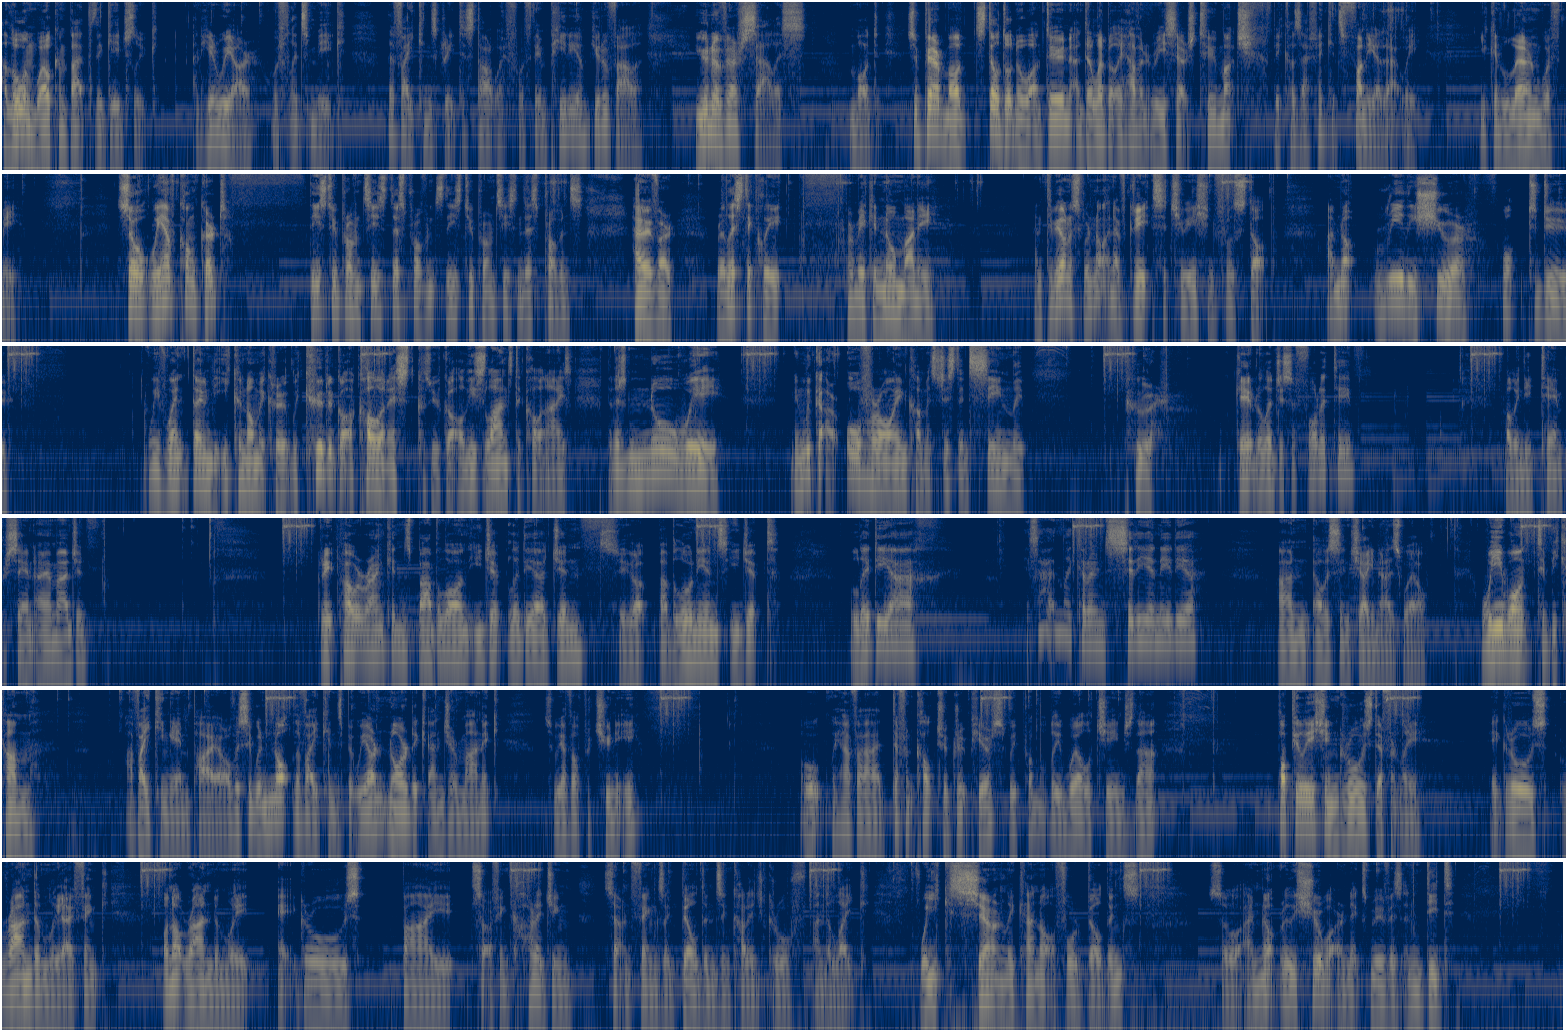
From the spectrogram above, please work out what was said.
Hello and welcome back to the Gage Look, and here we are with Let's Make the Vikings Great to start with, with the Imperium Unival Universalis mod. Superb mod, still don't know what I'm doing and deliberately haven't researched too much because I think it's funnier that way. You can learn with me. So we have conquered these two provinces, this province, these two provinces and this province. However, realistically, we're making no money and to be honest, we're not in a great situation, full stop. I'm not really sure what to do. We've went down the economic route. We could have got a colonist because we've got all these lands to colonise, but there's no way. I mean, look at our overall income. It's just insanely poor. Okay, religious authority. Probably need 10%, I imagine. Great power rankings, Babylon, Egypt, Lydia, Jin. So you got Babylonians, Egypt, Lydia. Is that in like around Syrian area? And obviously in China as well. We want to become a Viking empire. Obviously we're not the Vikings, but we are Nordic and Germanic. So we have opportunity. Oh, we have a different culture group here, so we probably will change that. Population grows differently. It grows randomly, I think. Well, not randomly. It grows by sort of encouraging certain things, like buildings encourage growth and the like. We certainly cannot afford buildings, so I'm not really sure what our next move is. Indeed,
